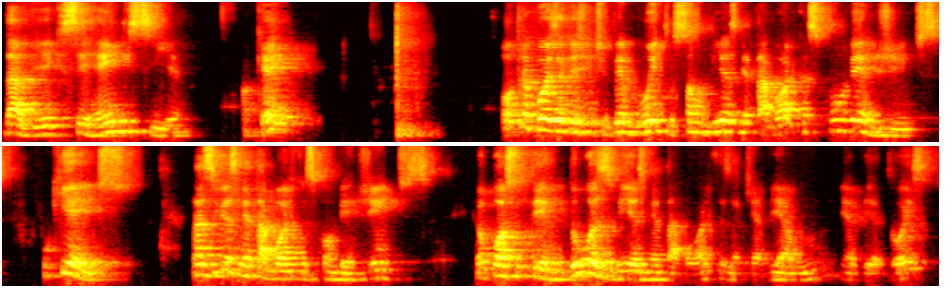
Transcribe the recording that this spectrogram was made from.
da via que se reinicia. Ok? Outra coisa que a gente vê muito são vias metabólicas convergentes. O que é isso? Nas vias metabólicas convergentes, eu posso ter duas vias metabólicas, aqui a via 1 e a via 2,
